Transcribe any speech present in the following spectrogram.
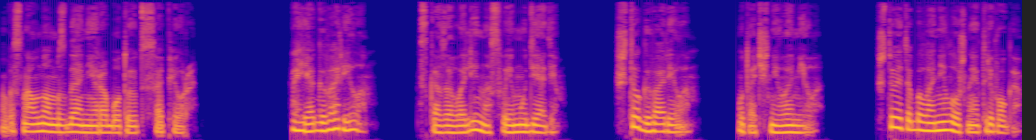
В основном в здании работают саперы. «А я говорила», — сказала Лина своему дяде. «Что говорила?» — уточнила Мила. «Что это была не ложная тревога».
